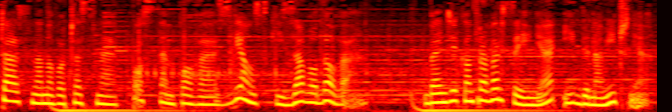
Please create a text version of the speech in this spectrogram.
Czas na nowoczesne, postępowe związki zawodowe. Będzie kontrowersyjnie i dynamicznie.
